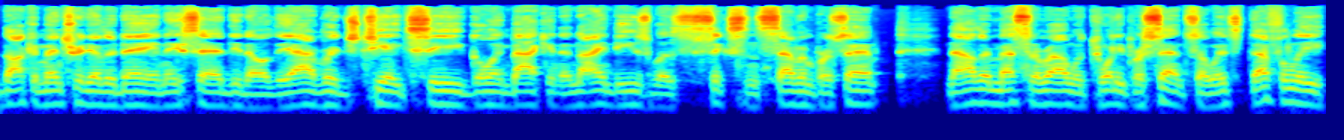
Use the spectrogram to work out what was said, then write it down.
documentary the other day, and they said, you know, the average THC going back in the 90s was six and seven percent. Now they're messing around with 20 percent. So it's definitely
